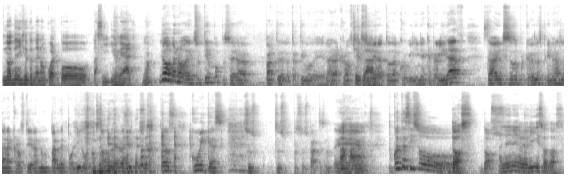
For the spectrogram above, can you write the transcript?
No necesita tener un cuerpo así irreal, ¿no? No, bueno, en su tiempo pues era parte del atractivo de Lara Croft Sí, que claro. estuviera toda curvilínea, que en realidad estaba bien chistoso porque ves las primeras Lara Croft y eran un par de polígonos, ¿no? Era así, todas cúbicas sus, sus, pues, sus partes, ¿no? Eh, Ajá. ¿Cuántas hizo? Dos. Dos. Angelina Jolie hizo dos.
